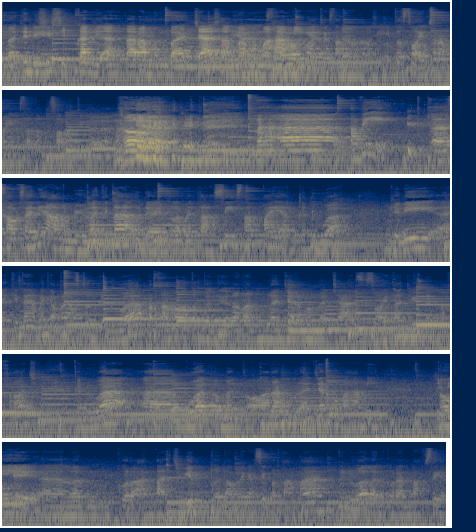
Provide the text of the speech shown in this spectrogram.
berarti disisipkan di antara membaca sama Iya, memahami sama membaca gitu. sama memahami. Itu sesuai ceramah yang Ustaz Abdul Somad juga. Oh. nah, eh, tapi eh, sampai ini alhamdulillah kita udah implementasi sampai yang kedua. Jadi eh, kita yang megang milestone kedua, pertama untuk bantu orang belajar membaca sesuai tajwid dan makhraj. Kedua eh, buat membantu orang belajar memahami. Jadi Oke. eh, learn Quran tajwid buat aplikasi pertama, kedua learn Quran tafsir.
